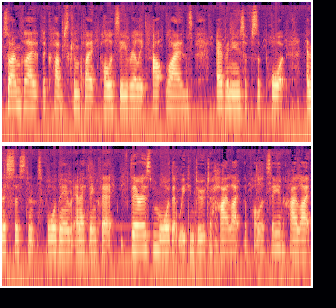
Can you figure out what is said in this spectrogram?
So I'm glad that the club's complaint policy really outlines avenues of support and assistance for them, and I think that there is more that we can do to highlight the policy and highlight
